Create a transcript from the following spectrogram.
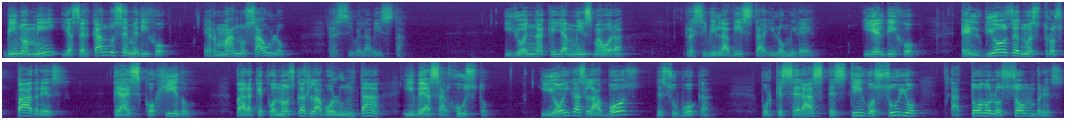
vino a mí y acercándose me dijo, hermano Saulo, recibe la vista. Y yo en aquella misma hora recibí la vista y lo miré. Y él dijo, el Dios de nuestros padres te ha escogido para que conozcas la voluntad y veas al justo y oigas la voz de su boca, porque serás testigo suyo a todos los hombres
